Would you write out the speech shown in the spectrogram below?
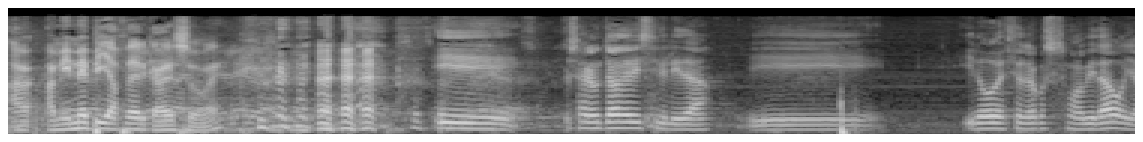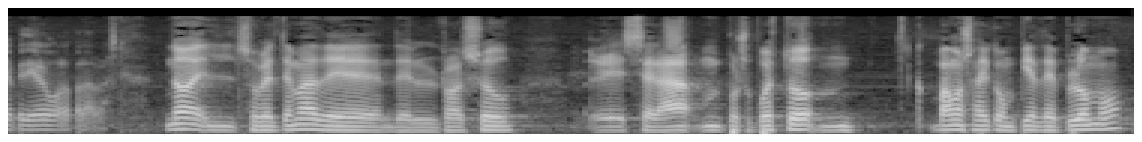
A, a mí me pilla cerca eso, ¿eh? y, o sea, era un tema de visibilidad. Y, y luego decía otra cosa que se me ha olvidado y ya pediré luego la palabra. No, el- sobre el tema de- del road show, eh, será, por supuesto, mm, vamos a ir con pies de plomo,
